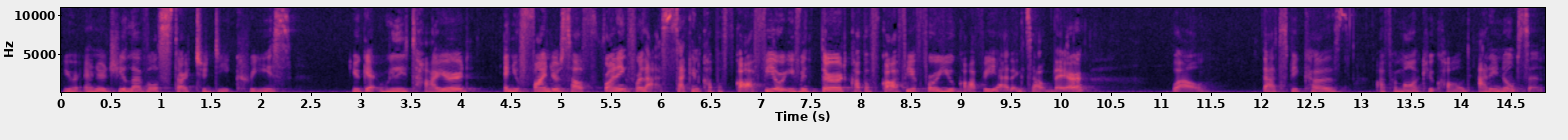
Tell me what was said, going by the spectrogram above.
your energy levels start to decrease? You get really tired and you find yourself running for that second cup of coffee or even third cup of coffee for you coffee addicts out there? Well, that's because of a molecule called adenosine.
